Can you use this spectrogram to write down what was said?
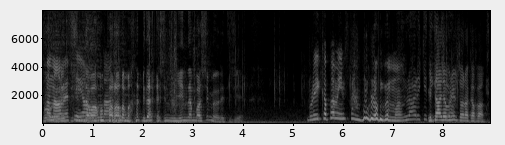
Bro Sana öğreticinin devamı paralı mı? bir dakika şimdi yeniden başlayayım mı öğreticiye? Burayı kapamayayım sen vur o zaman. Hareketi Bir tane geçiyor. vurayım sonra kafa.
